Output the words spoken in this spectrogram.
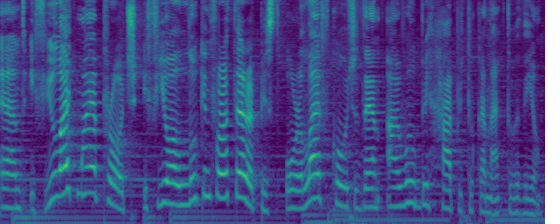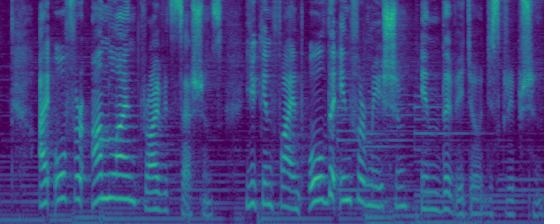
And if you like my approach, if you are looking for a therapist or a life coach, then I will be happy to connect with you. I offer online private sessions. You can find all the information in the video description.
